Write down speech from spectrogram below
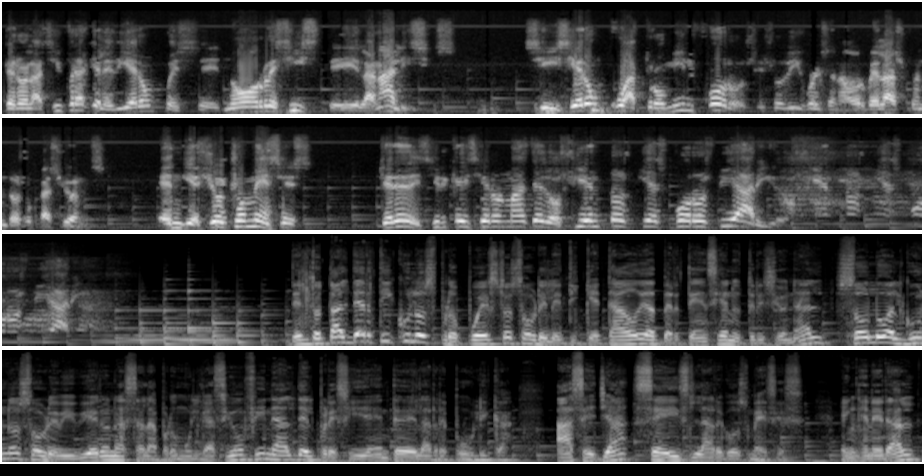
pero la cifra que le dieron pues eh, no resiste el análisis. Si hicieron 4.000 foros, eso dijo el senador Velasco en dos ocasiones, en 18 meses, quiere decir que hicieron más de 210 foros diarios. 210 foros diarios. Del total de artículos propuestos sobre el etiquetado de advertencia nutricional, solo algunos sobrevivieron hasta la promulgación final del presidente de la República, hace ya seis largos meses. En general,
